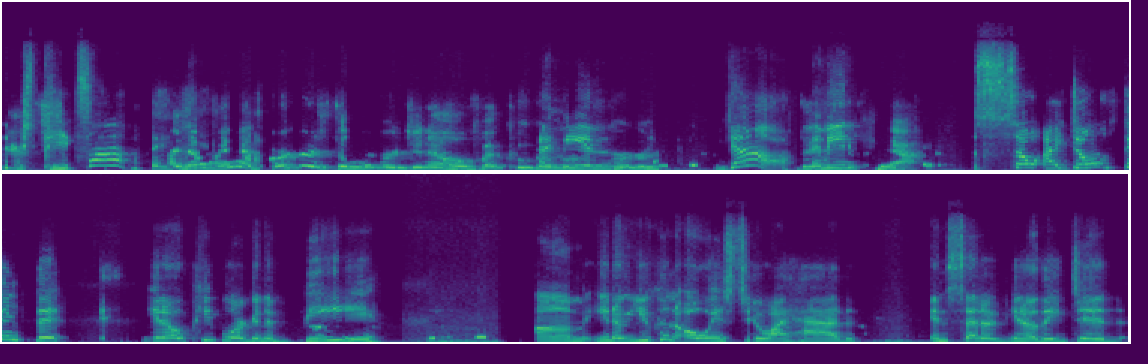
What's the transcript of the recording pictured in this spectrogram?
There's pizza?" Like, I know. I had burgers delivered. You know, but Cougar I mean, burgers. Yeah, they, I mean, yeah. So I don't think that you know people are going to be um, you know, you can always do. I had instead of you know they did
